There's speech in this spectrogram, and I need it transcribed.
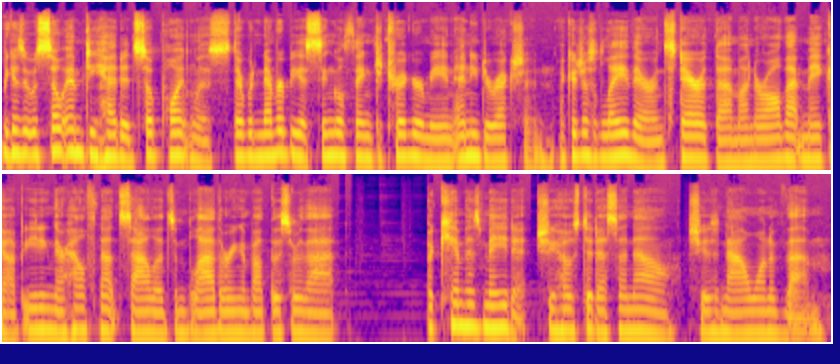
because it was so empty headed, so pointless. There would never be a single thing to trigger me in any direction. I could just lay there and stare at them under all that makeup, eating their health nut salads and blathering about this or that. But Kim has made it. She hosted SNL. She is now one of them.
